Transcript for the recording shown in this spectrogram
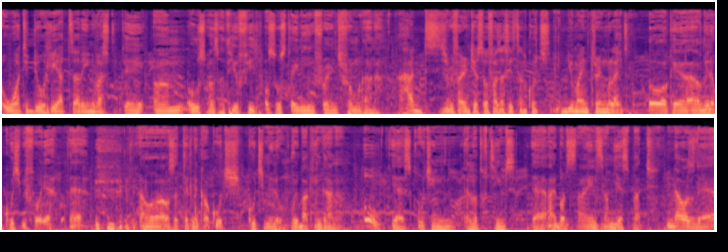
what you do here at uh, the university. Okay, um, Ousmane Theophile, also studying French from Ghana. I had referring to yourself as assistant coach. Do you mind throwing more light? Oh, okay, I've been a coach before, yeah. yeah. I was a technical coach, Coach Melo, way back in Ghana. Oh, Yes, coaching a lot of teams. Yeah, I got signed some years back. That was the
